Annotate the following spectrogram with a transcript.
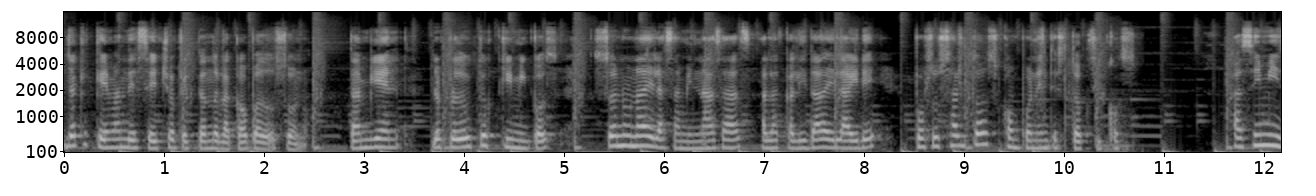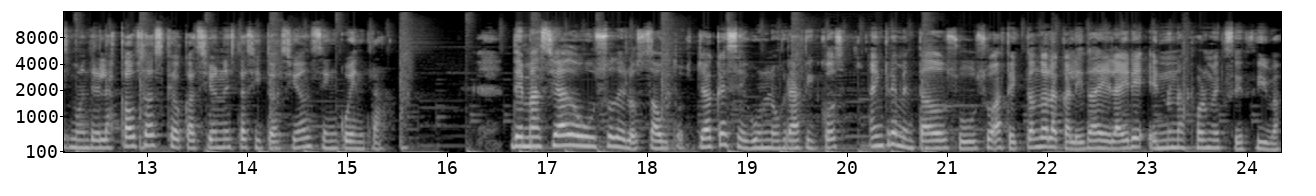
ya que queman desecho afectando la capa de ozono. También, los productos químicos son una de las amenazas a la calidad del aire por sus altos componentes tóxicos. Asimismo, entre las causas que ocasiona esta situación se encuentra demasiado uso de los autos, ya que según los gráficos ha incrementado su uso afectando la calidad del aire en una forma excesiva.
